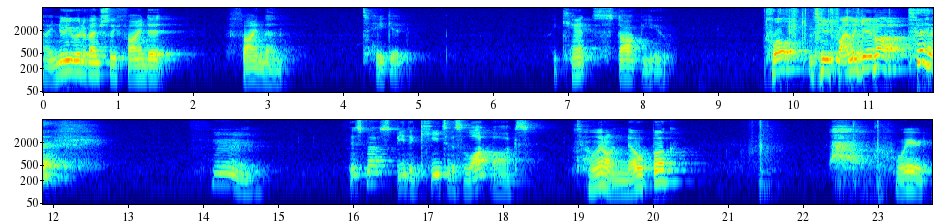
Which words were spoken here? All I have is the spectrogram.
I knew you would eventually find it. Fine then. Take it. I can't stop you. Well, he finally gave up. hmm. This must be the key to this lockbox. A little notebook? Weird.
